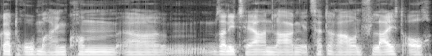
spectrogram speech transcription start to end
Garderoben reinkommen, äh, Sanitäranlagen etc. und vielleicht auch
